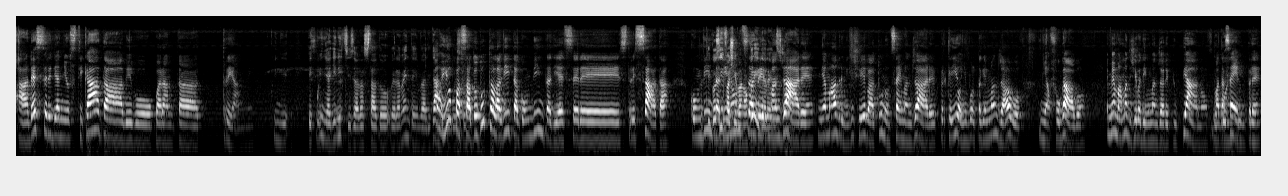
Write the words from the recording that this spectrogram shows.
Ad essere diagnosticata avevo 43 anni. Quindi, e sì. quindi agli inizi sarà stato veramente invalidante? No, io ho passato tutta la vita convinta di essere stressata, convinta di non saper credere, mangiare. Insomma. Mia madre mi diceva tu non sai mangiare perché io ogni volta che mangiavo mi affogavo e mia mamma diceva devi mangiare più piano, Lo ma da sempre.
